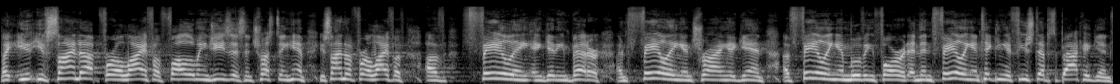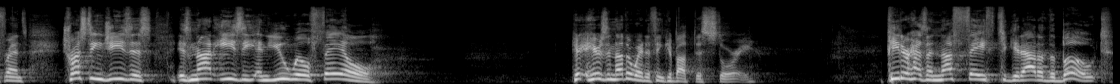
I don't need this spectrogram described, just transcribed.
Like you, have signed up for a life of following Jesus and trusting Him. You signed up for a life of, of failing and getting better, and failing and trying again, of failing and moving forward, and then failing and taking a few steps back again, friends. Trusting Jesus is not easy, and you will fail. Here, here's another way to think about this story Peter has enough faith to get out of the boat,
